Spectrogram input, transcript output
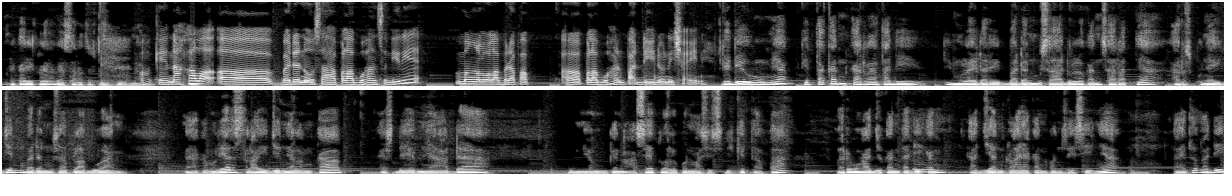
mereka declare ada 126 Oke, nah kalau eh, badan usaha pelabuhan sendiri mengelola berapa pelabuhan Pak di Indonesia ini? jadi umumnya kita kan karena tadi dimulai dari badan usaha dulu kan syaratnya harus punya izin badan usaha pelabuhan nah kemudian setelah izinnya lengkap SDM-nya ada punya mungkin aset walaupun masih sedikit apa baru mengajukan tadi kan kajian kelayakan konsesinya. Nah itu tadi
